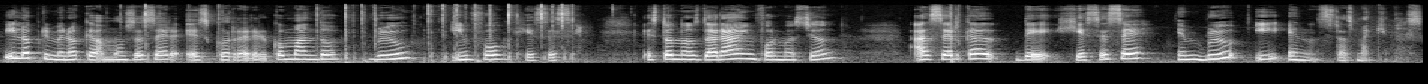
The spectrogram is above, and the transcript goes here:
y lo primero que vamos a hacer es correr el comando brew info gcc. Esto nos dará información acerca de GCC en Brew y en nuestras máquinas.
